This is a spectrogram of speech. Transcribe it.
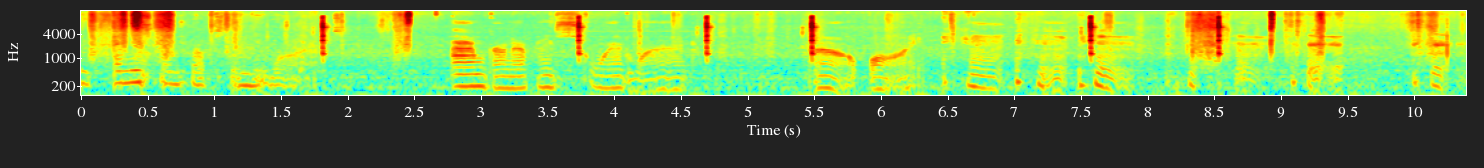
Do any SpongeBob thing you want. I'm gonna play Squidward. Oh boy.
